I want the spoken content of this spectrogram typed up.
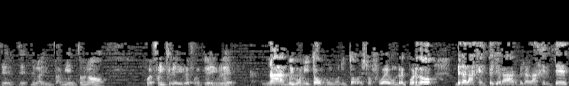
de del ayuntamiento, ¿no? Pues fue increíble, fue increíble. Nada, muy bonito, muy bonito. Eso fue un recuerdo, ver a la gente llorar, ver a la gente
